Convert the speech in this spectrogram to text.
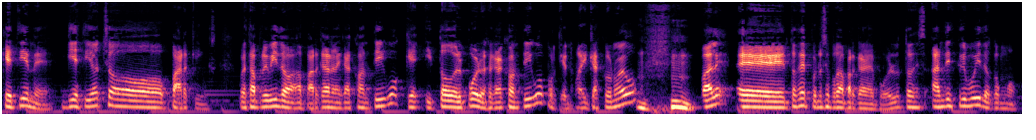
que tiene 18 parkings, pues está prohibido aparcar en el casco antiguo, que, y todo el pueblo es el casco antiguo, porque no hay casco nuevo, ¿vale? Eh, entonces, pues no se puede aparcar en el pueblo. Entonces, han distribuido como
